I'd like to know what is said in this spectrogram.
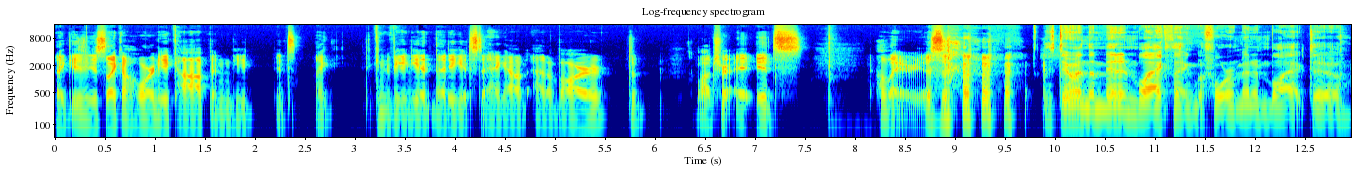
like he's just like a horny cop and he it's like convenient that he gets to hang out at a bar to watch her It- it's hilarious He's doing the Men in Black thing before Men in Black too.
